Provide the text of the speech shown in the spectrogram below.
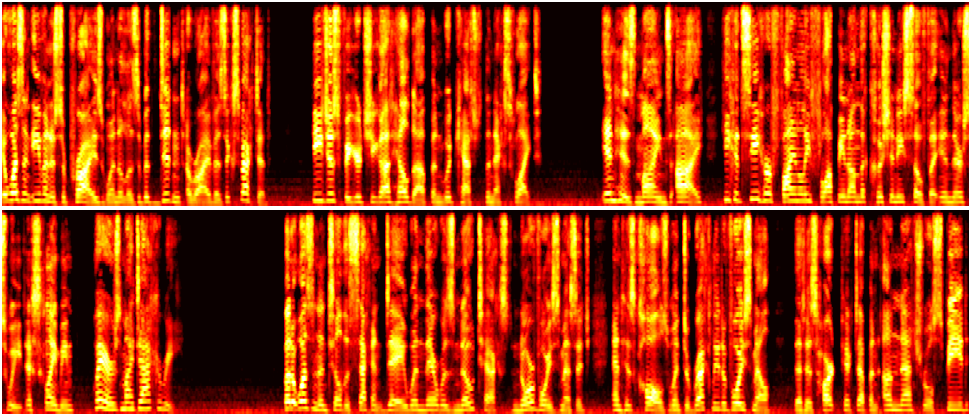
It wasn't even a surprise when Elizabeth didn't arrive as expected. He just figured she got held up and would catch the next flight. In his mind's eye, he could see her finally flopping on the cushiony sofa in their suite, exclaiming, Where's my daiquiri? But it wasn't until the second day when there was no text nor voice message and his calls went directly to voicemail that his heart picked up an unnatural speed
